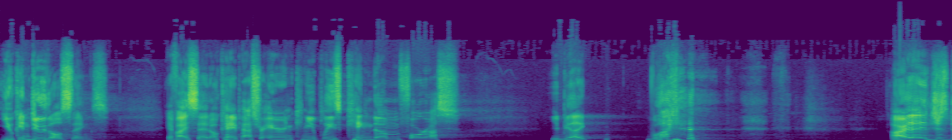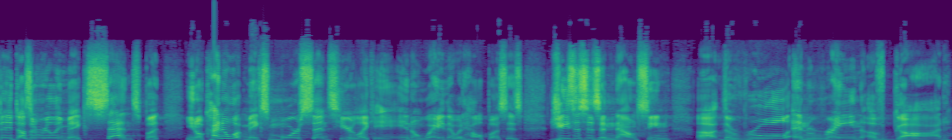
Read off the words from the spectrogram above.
You can do those things. If I said, okay, Pastor Aaron, can you please kingdom for us? You'd be like, what? All right, it just it doesn't really make sense. But you know, kind of what makes more sense here, like in a way that would help us, is Jesus is announcing uh, the rule and reign of God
